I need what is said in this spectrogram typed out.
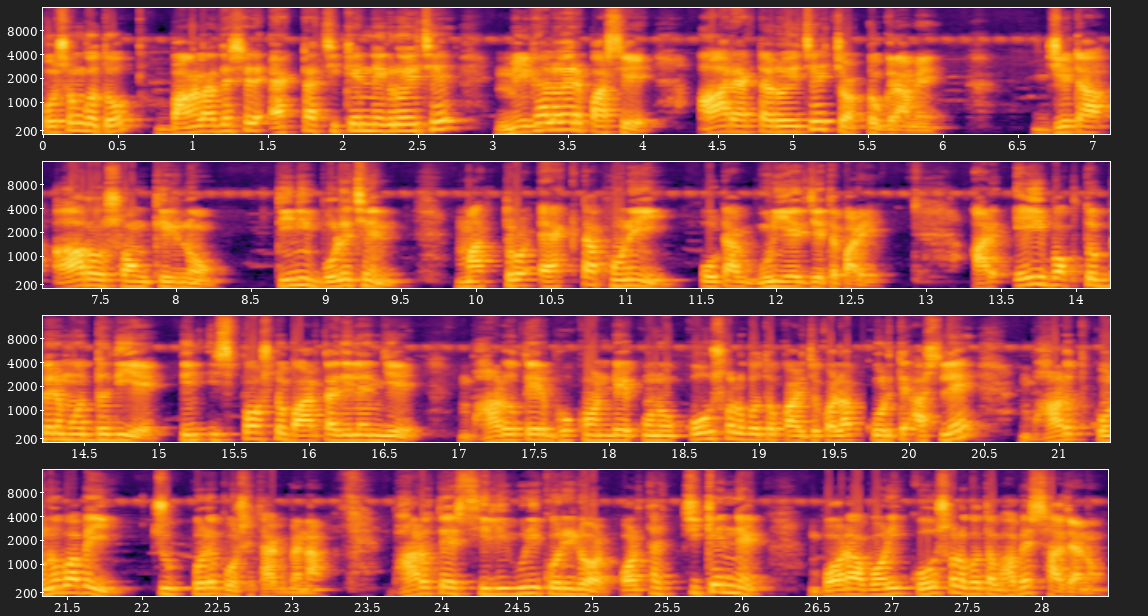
প্রসঙ্গত, বাংলাদেশের একটা চিকেন নেক রয়েছে, মেঘালয়ের পাশে আর একটা রয়েছে চট্টগ্রামে। যেটা আরও সংকীর্ণ। তিনি বলেছেন, মাত্র একটা ফোনেই ওটা গুঁড়িয়ে যেতে পারে। আর এই বক্তব্যের মধ্য দিয়ে তিনি স্পষ্ট বার্তা দিলেন যে, ভারতের ভূখণ্ডে কোনো কৌশলগত কার্যকলাপ করতে আসলে ভারত কোনোভাবেই চুপ করে বসে থাকবে না। ভারতের শিলিগুড়ি করিডোর, অর্থাৎ চিকেন নেক, বরাবরই কৌশলগতভাবে সাজানো।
